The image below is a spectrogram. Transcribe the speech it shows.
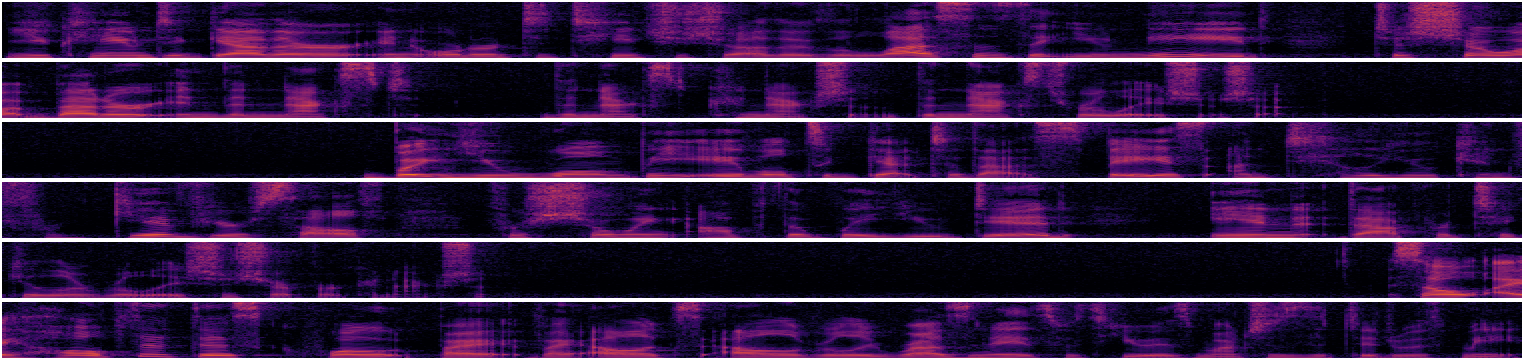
you came together in order to teach each other the lessons that you need to show up better in the next the next connection the next relationship but you won't be able to get to that space until you can forgive yourself for showing up the way you did in that particular relationship or connection. So I hope that this quote by, by Alex Elle really resonates with you as much as it did with me.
